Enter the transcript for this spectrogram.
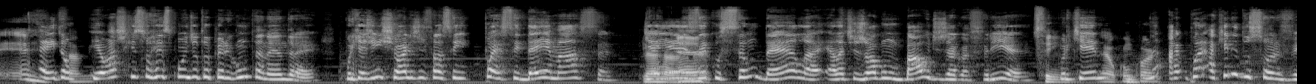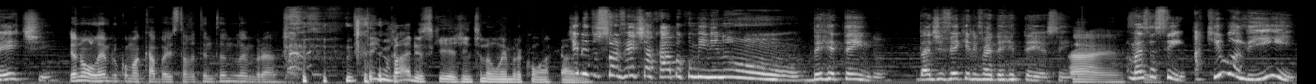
É, então, sabe? e eu acho que isso responde a tua pergunta, né, André? Porque a gente olha e a gente fala assim, pô, essa ideia é massa. E aí Aham. a É. execução dela, ela te joga um balde de água fria. Sim. Porque É, eu concordo. a- por- aquele do sorvete, Eu não lembro como acaba isso, tava tentando lembrar. Tem vários que a gente não lembra com a cara. aquele do sorvete acaba com o menino derretendo. Dá de ver que ele vai derreter, assim. Ah, é. Mas sim. assim, aquilo ali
